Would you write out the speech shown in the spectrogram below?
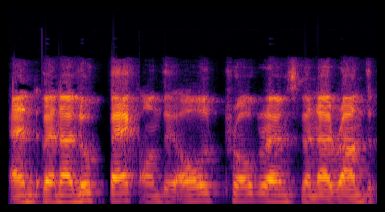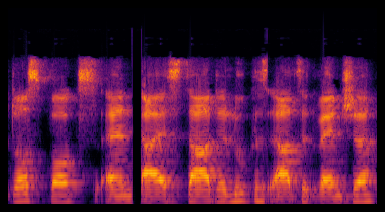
And when I look back on the old programs, when I run the DOSBox and I start a LucasArts adventure,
